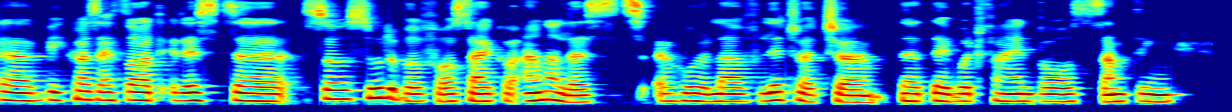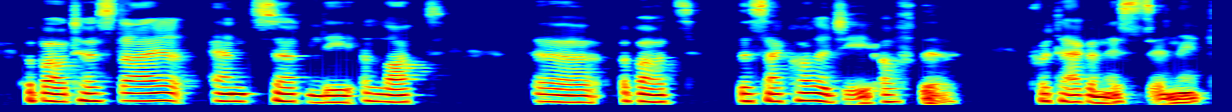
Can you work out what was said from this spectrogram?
uh, because I thought it is uh, so suitable for psychoanalysts uh, who love literature that they would find both something about her style and certainly a lot uh, about the psychology of the protagonists in it.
